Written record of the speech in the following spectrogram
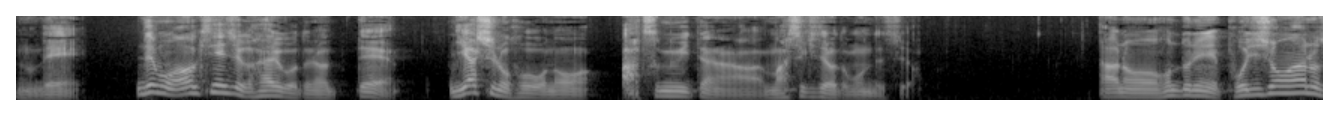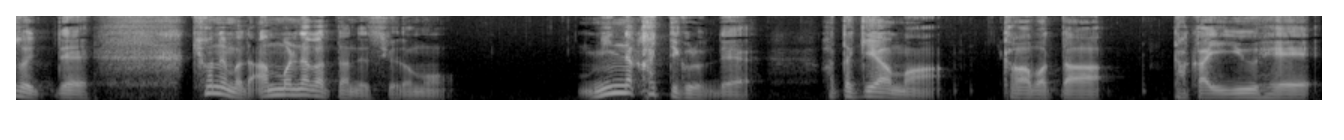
ので、でも青木選手が入ることによって、野手の方の厚みみたいなのは増してきてると思うんですよ。あの、本当にね、ポジション争いって、去年まであんまりなかったんですけども、みんな帰ってくるんで、畠山、川端、高井雄平、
